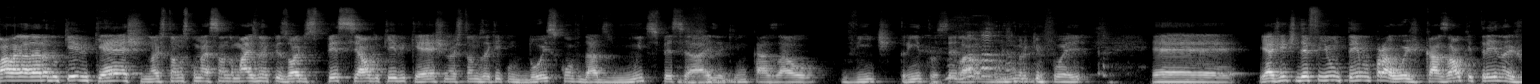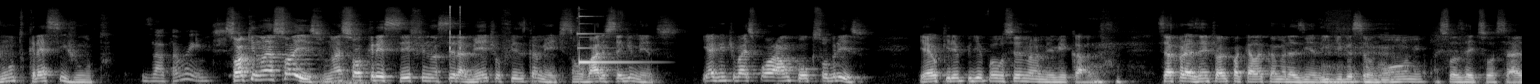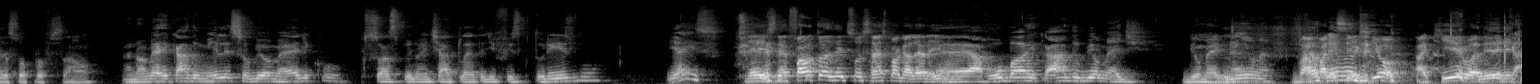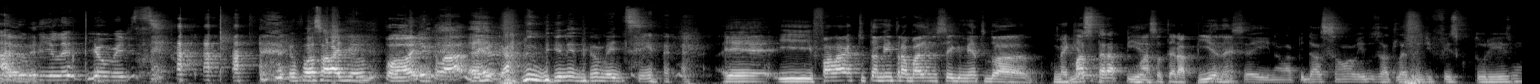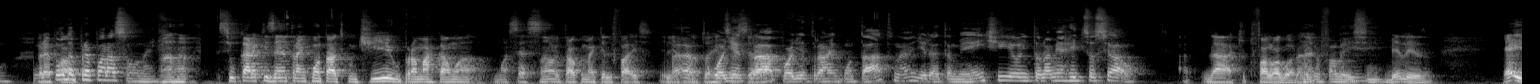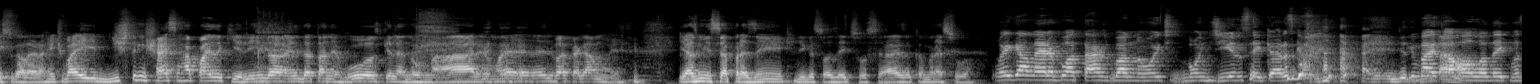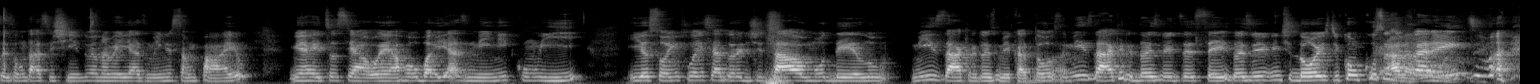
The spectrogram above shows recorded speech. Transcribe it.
Fala galera do Cavecast, nós estamos começando mais um episódio especial do Cavecast. Nós estamos aqui com dois convidados muito especiais aqui, um casal 20, 30, sei lá, o número que foi. É... E a gente definiu um tema para hoje: casal que treina junto, cresce junto. Exatamente. Só que não é só isso, não é só crescer financeiramente ou fisicamente, são vários segmentos. E a gente vai explorar um pouco sobre isso. E aí eu queria pedir para você, meu amigo Ricardo, se apresente, olhe para aquela câmerazinha ali, diga seu nome, as suas redes sociais, a sua profissão. Meu nome é Ricardo Miller, sou biomédico, sou aspirante a atleta de fisiculturismo e é isso. E é isso, né? Fala tuas redes sociais pra galera aí. É arroba Ricardo Biomed. Biomed, né? Linho, né? Vai É aparecer aqui, ó. Aqui ou ali, a gente Ricardo. Miller, biomedicina. Eu posso falar de novo? Pode, claro. É né? Ricardo Miller, biomedicina. É, e falar, tu também trabalha no segmento da. Como é que Massoterapia. é? Massoterapia, né? Isso aí, na lapidação ali dos atletas de fisiculturismo. Toda a preparação, né? Aham. Se o cara quiser entrar em contato contigo pra marcar uma, uma sessão e tal, como é que ele faz? Ele entra É, na tua pode, rede entrar, social? pode entrar em contato, né, diretamente, ou então na minha rede social. Da que tu falou agora, Como né? eu falei, sim. Beleza. É isso, galera. A gente vai destrinchar esse rapaz aqui. Ele ainda, ainda tá nervoso, que ele é novo na área, mas ele vai pegar a manha. Yasmin, se apresente, diga suas redes sociais, a câmera é sua. Oi, galera, boa tarde, boa noite, bom dia, não sei que horas que, que vai estar rolando aí que vocês vão estar assistindo. Meu nome é Yasmine Sampaio. Minha rede social é arroba Yasmine com I. E eu sou influenciadora digital, modelo Miss Acre 2014, Miss Acre 2016, 2022, de concursos Caramba. diferentes. Mas,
